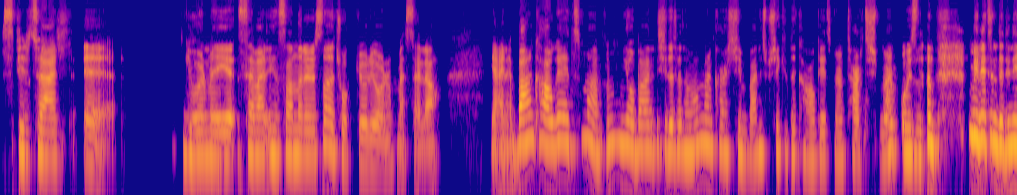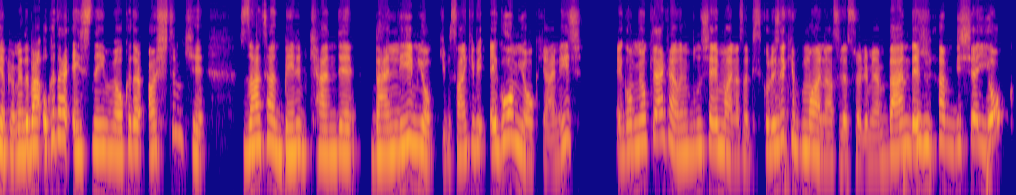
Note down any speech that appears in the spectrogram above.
spiritüel e, görmeyi seven insanlar arasında da çok görüyorum mesela. Yani ben kavga etmem. Yo ben şiddete tamamen karşıyım. Ben hiçbir şekilde kavga etmiyorum, tartışmıyorum. O yüzden milletin dediğini yapıyorum. Ya da ben o kadar esneyim ve o kadar açtım ki zaten benim kendi benliğim yok gibi. Sanki bir egom yok yani hiç egom yok derken hani bunu şey manasıyla psikolojideki manasıyla söylüyorum yani ben denilen bir şey yok.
